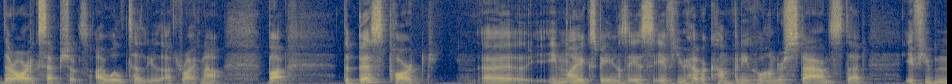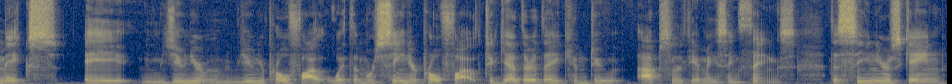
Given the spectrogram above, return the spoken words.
There are exceptions, I will tell you that right now. But the best part, uh, in my experience, is if you have a company who understands that if you mix a junior junior profile with a more senior profile, together they can do absolutely amazing things. The seniors gain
